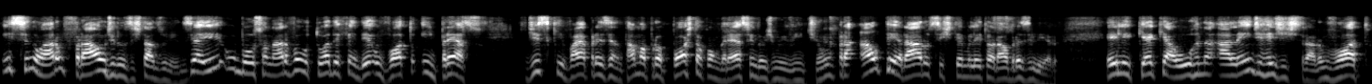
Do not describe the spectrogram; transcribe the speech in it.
insinuaram fraude nos Estados Unidos. E aí o Bolsonaro voltou a defender o voto impresso. Disse que vai apresentar uma proposta ao Congresso em 2021 para alterar o sistema eleitoral brasileiro. Ele quer que a urna, além de registrar o voto,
